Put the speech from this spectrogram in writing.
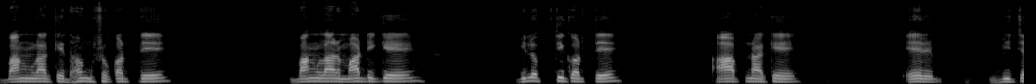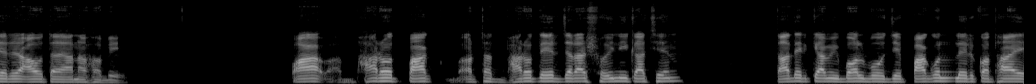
বাংলাকে ধ্বংস করতে, বাংলার মাটিকে বিলুপ্তি করতে আপনাকে এর বিচারের আওতায় আনা হবে। ভারত পাক, অর্থাৎ ভারতের যারা সৈনিক আছেন, তাদেরকে আমি বলব যে পাগলের কথায়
